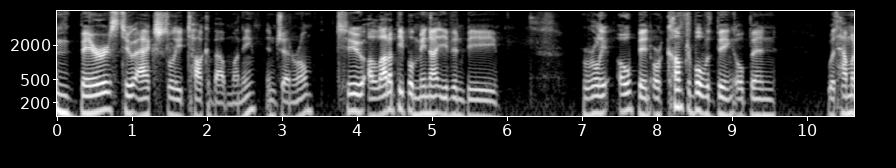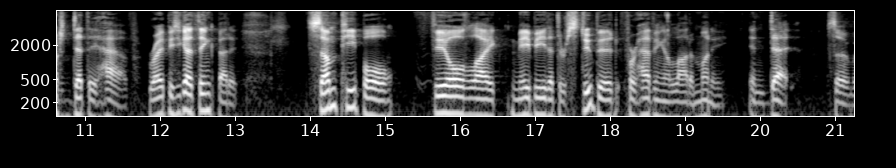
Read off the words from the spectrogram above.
embarrassed to actually talk about money in general. Two, a lot of people may not even be really open or comfortable with being open with how much debt they have, right? Because you got to think about it. Some people feel like maybe that they're stupid for having a lot of money in debt. So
